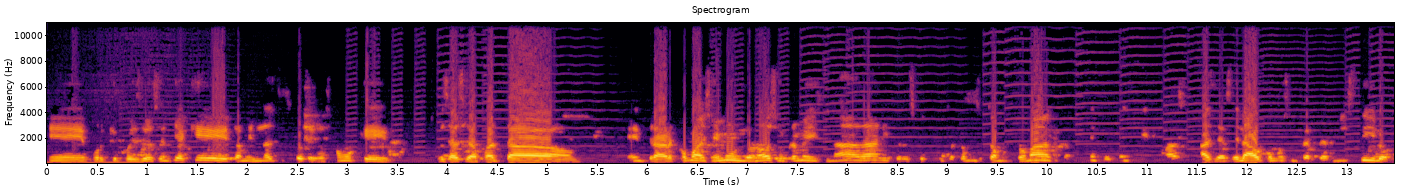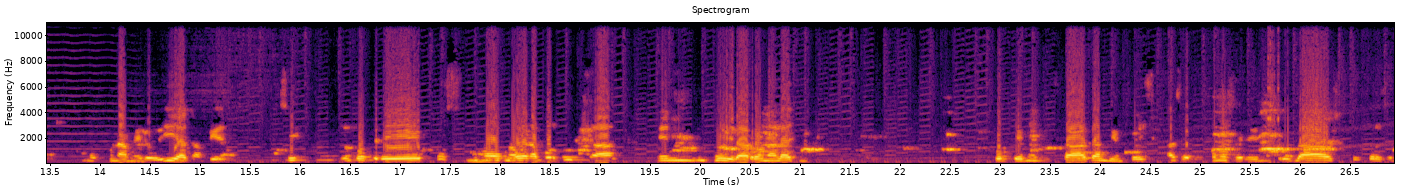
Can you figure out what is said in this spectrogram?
eh, porque pues yo sentía que también en las discotecas como que pues hacía falta entrar como a ese mundo, ¿no? Siempre me dicen, ah, Dani, pero es que tú música muy romántica, entonces más hacia ese lado como sin perder mi estilo, como una melodía también sí, encontré pues, una, buena oportunidad en incluir a Ronald allí. Porque me gustaba también pues hacer conocer en otros lados, pues, por ser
